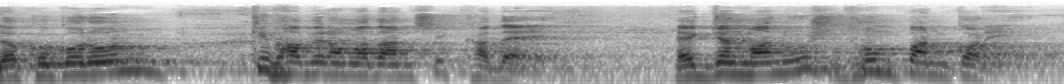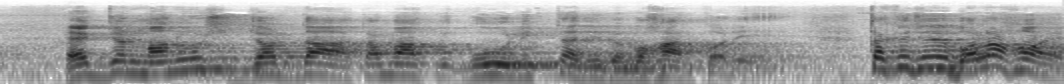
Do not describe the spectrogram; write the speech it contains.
লক্ষ্য করুন, কীভাবে রমাদান শিক্ষা দেয়। একজন মানুষ ধূমপান করে, একজন মানুষ জর্দা, তামাক, গুল ইত্যাদি ব্যবহার করে। তাকে যদি বলা হয়,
